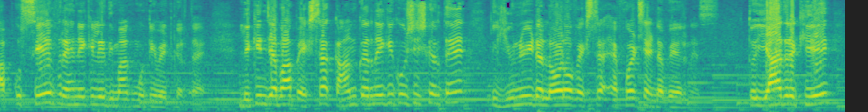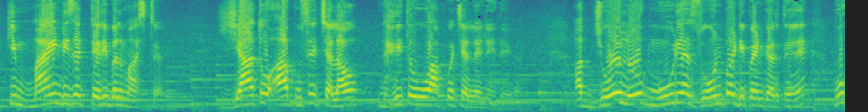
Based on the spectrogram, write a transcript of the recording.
आपको सेफ़ रहने के लिए दिमाग मोटिवेट करता है। लेकिन जब आप एक्स्ट्रा काम करने की कोशिश करते हैं तो you need a lot of extra efforts and awareness तो याद रखिए कि mind is a terrible master या तो आप उसे चलाओ, नहीं तो वो आपको चलने नहीं देगा। अब जो लोग मूड या जोन पर डिपेंड करते हैं, वो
